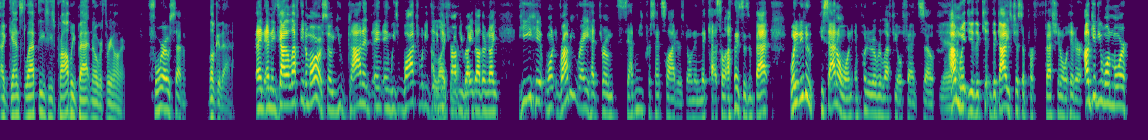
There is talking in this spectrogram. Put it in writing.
against lefties, he's probably batting over 300. 407. Look at that. And and he's got a lefty tomorrow, so you got it. And, and we watched what he did against Robbie Ray the other night. He hit one. Robbie Ray had thrown 70% sliders going in Nick Castellanos as a bat. What did he do? He sat on one and put it over left field fence. So yeah. I'm with you. The the guy's just a professional hitter. I'll give you one more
